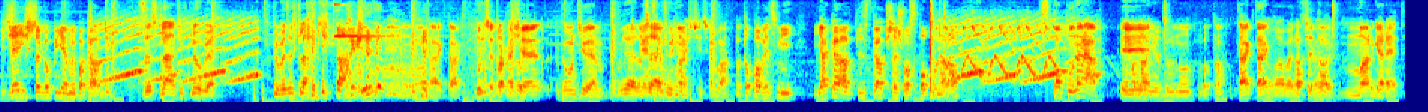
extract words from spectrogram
Gdzie i z czego pijemy Bacardi? Ze szklanki w klubie. W klubie ze szklanki. Tak. No, no tak, tak. Kurczę, trochę się wyłączyłem. Nie, no Więcej czemu? czujności trzeba. No to powiedz mi, jaka artystka przeszła z popu na rap? Z popu na rap. Chyba Yy, Daniel był, no chyba ta. tak, tak? No, dobra, Raczej tak. Margaret.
